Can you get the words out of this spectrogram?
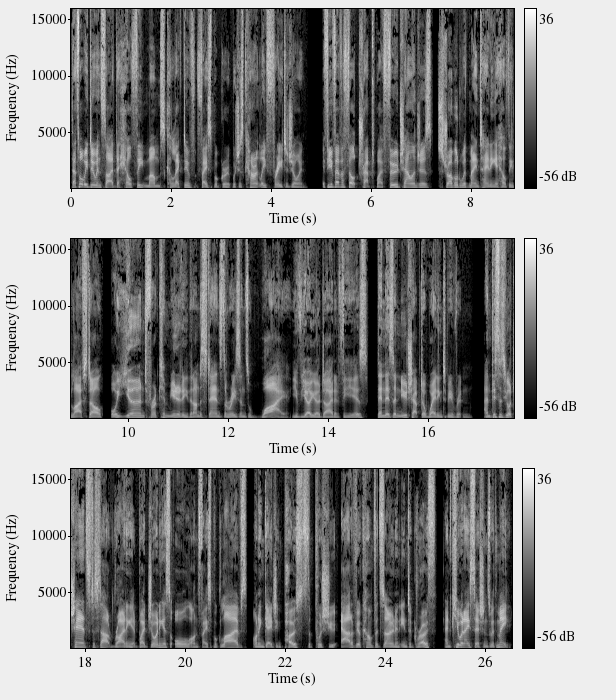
That's what we do inside the Healthy Mums Collective Facebook group, which is currently free to join. If you've ever felt trapped by food challenges, struggled with maintaining a healthy lifestyle, or yearned for a community that understands the reasons why you've yo yo dieted for years, then there's a new chapter waiting to be written. And this is your chance to start writing it by joining us all on Facebook Lives, on engaging posts that push you out of your comfort zone and into growth, and Q&A sessions with me.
